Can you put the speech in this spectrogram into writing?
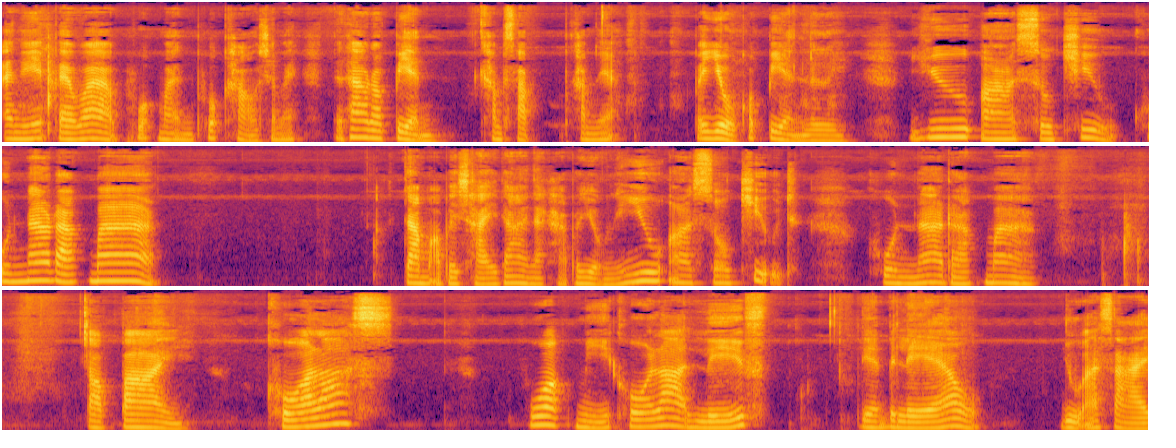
อันนี้แปลว่าพวกมันพวกเขาใช่ไหม แต่ถ้าเราเปลี่ยนคำศัพท์คำเนี้ย ประโยคก็เปลี่ยนเลย you are so cute คุณน่ารักมากจำเอาไปใช้ได้นะคะ ประโยคนี้ you are so cute คุณน่ารักมาก ต่อไป koalas พวกหมีโคลา live เรียนไปแล้ว อยู่อาศัย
